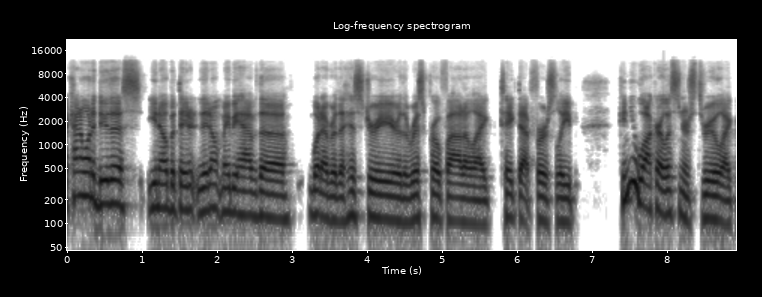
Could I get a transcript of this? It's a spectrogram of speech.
I kind of want to do this, you know, but they they don't maybe have the whatever the history or the risk profile to like take that first leap. Can you walk our listeners through like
